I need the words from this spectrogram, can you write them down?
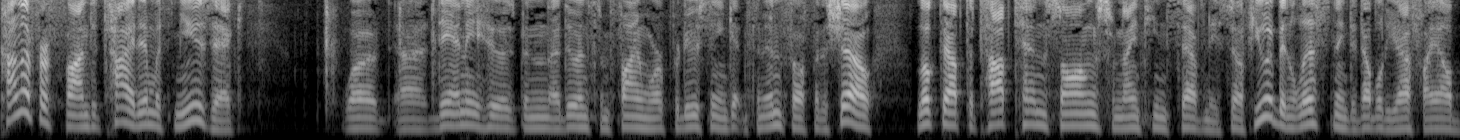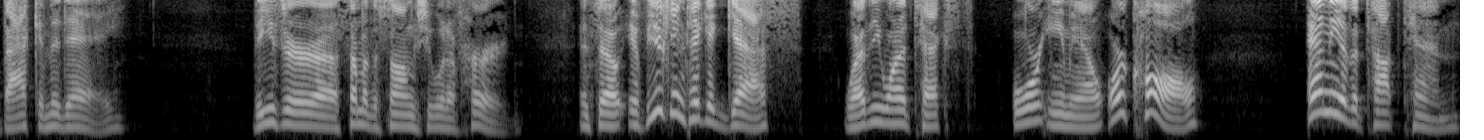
kind of for fun to tie it in with music, well, uh, Danny, who has been uh, doing some fine work producing and getting some info for the show, looked up the top 10 songs from 1970. So if you had been listening to WFIL back in the day, these are uh, some of the songs you would have heard. And so if you can take a guess, whether you want to text or email or call any of the top 10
